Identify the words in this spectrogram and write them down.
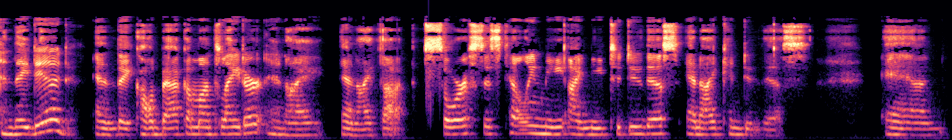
And they did. And they called back a month later and I and I thought, Source is telling me I need to do this and I can do this. And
